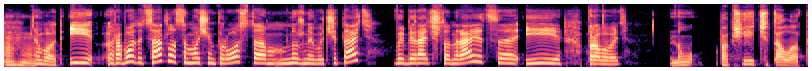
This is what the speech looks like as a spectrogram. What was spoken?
Угу. Вот. И работать с атласом очень просто. Нужно его читать, выбирать, что нравится, и пробовать. Ну, вообще я читала от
